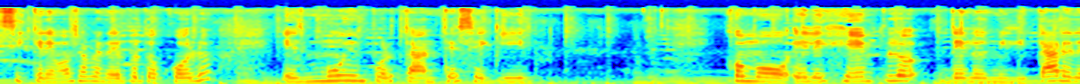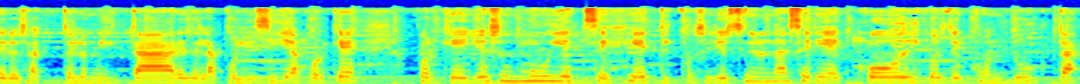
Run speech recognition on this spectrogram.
si queremos aprender el protocolo es muy importante seguir como el ejemplo de los militares, de los actos de los militares, de la policía. ¿Por qué? Porque ellos son muy exegéticos, ellos tienen una serie de códigos de conducta,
